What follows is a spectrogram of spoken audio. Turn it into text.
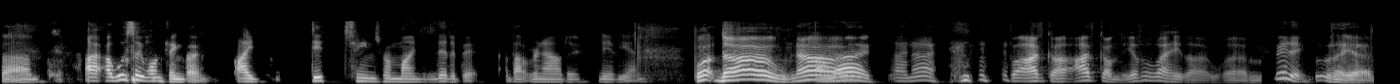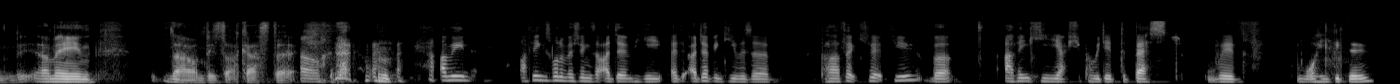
But um, I, I will say one thing, though. I did change my mind a little bit about Ronaldo near the end. What? No, no. I know. I know. but I've got I've gone the other way though. Um, really? They, um, I mean, no, I'm being sarcastic. Oh. I mean, I think it's one of those things that I don't think he I, I don't think he was a perfect fit for you, but I think he actually probably did the best with what he could do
